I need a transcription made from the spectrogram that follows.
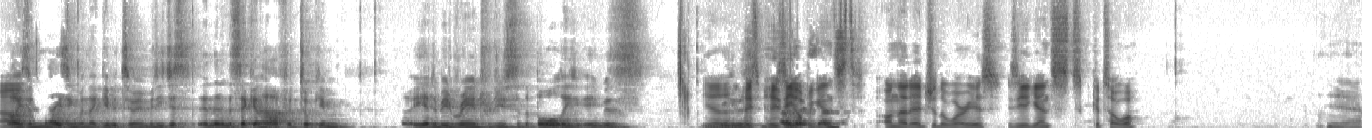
um, Oh, he's amazing when they give it to him, but he just and then in the second half it took him. He had to be reintroduced to the ball. He, he was yeah, he was- who's, who's he up against on that edge of the Warriors? Is he against Katoa? Yeah.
